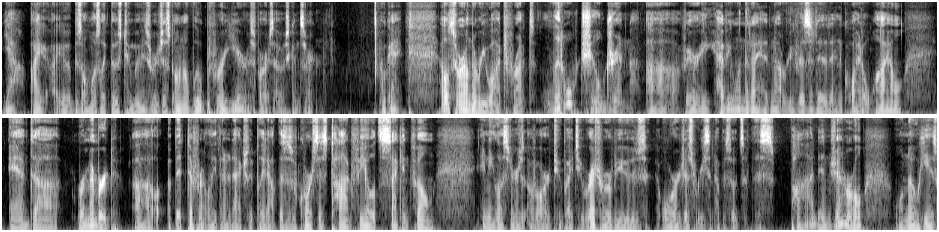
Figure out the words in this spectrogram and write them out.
yeah, I, I it was almost like those two movies were just on a loop for a year as far as I was concerned. Okay, elsewhere on the rewatch front, Little Children, a uh, very heavy one that I had not revisited in quite a while, and uh, remembered uh, a bit differently than it actually played out. This is, of course, is Todd Field's second film any listeners of our 2x2 retro reviews or just recent episodes of this pod in general will know he is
